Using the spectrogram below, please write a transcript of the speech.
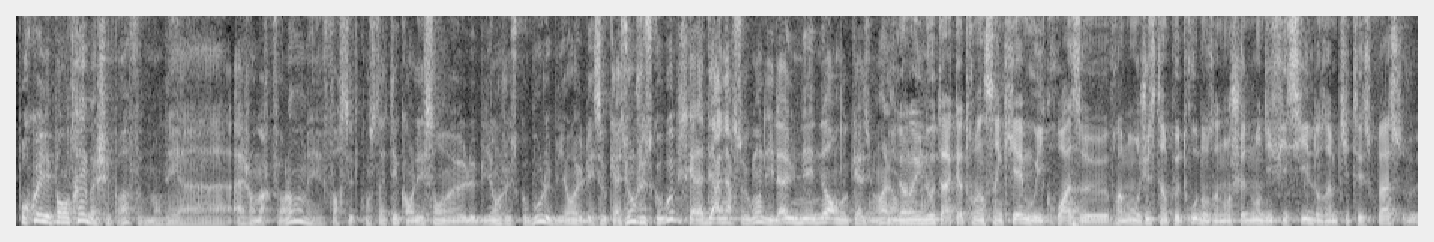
Pourquoi il est pas entré? Bah je sais pas, faut demander à, à Jean-Marc Furlan, mais force est de constater qu'en laissant euh, le bilan jusqu'au bout, le bilan a eu les occasions jusqu'au bout, puisqu'à la dernière seconde, il a une énorme occasion. Alors, Il en a une autre à la 85e où il croise euh, vraiment juste un peu trop dans un enchaînement difficile, dans un petit espace, euh,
